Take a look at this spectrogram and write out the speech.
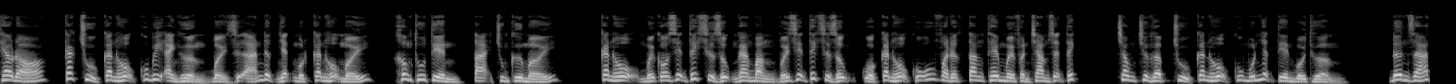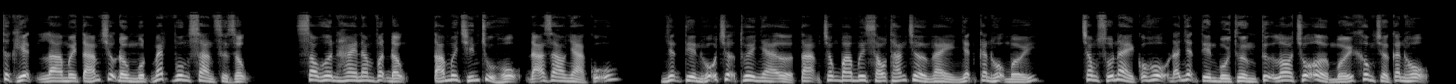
Theo đó, các chủ căn hộ cũ bị ảnh hưởng bởi dự án được nhận một căn hộ mới, không thu tiền tại chung cư mới. Căn hộ mới có diện tích sử dụng ngang bằng với diện tích sử dụng của căn hộ cũ và được tăng thêm 10% diện tích. Trong trường hợp chủ căn hộ cũ muốn nhận tiền bồi thường, đơn giá thực hiện là 18 triệu đồng một mét vuông sàn sử dụng. Sau hơn 2 năm vận động, 89 chủ hộ đã giao nhà cũ, nhận tiền hỗ trợ thuê nhà ở tạm trong 36 tháng chờ ngày nhận căn hộ mới. Trong số này có hộ đã nhận tiền bồi thường tự lo chỗ ở mới không chờ căn hộ,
